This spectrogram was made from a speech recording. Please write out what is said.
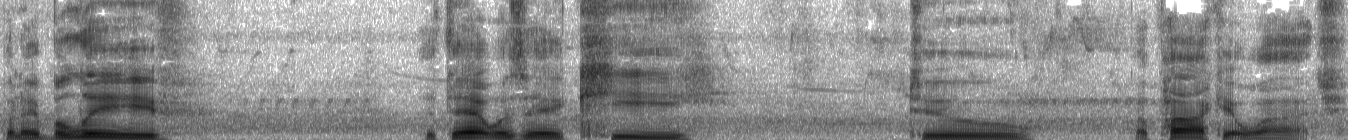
But I believe that that was a key to a pocket watch.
